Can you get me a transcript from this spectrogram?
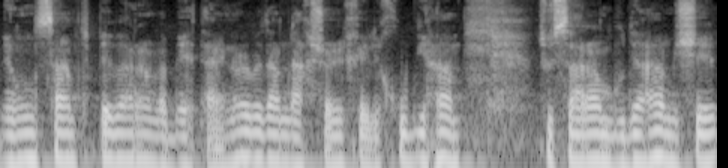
به اون سمت ببرم و بهترین رو بدم. نقشه خیلی خوبی هم تو سرم بوده. همیشه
